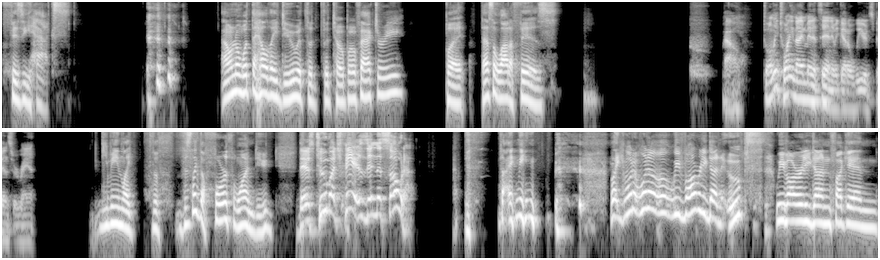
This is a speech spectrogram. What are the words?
fizzy hacks. I don't know what the hell they do at the the Topo factory, but that's a lot of fizz. Wow. It's only 29 minutes in and we got a weird Spencer rant. You mean like the this is like the fourth one, dude. There's too much fizz in the soda. I mean, like what? What? We've already done. Oops. We've already done fucking.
